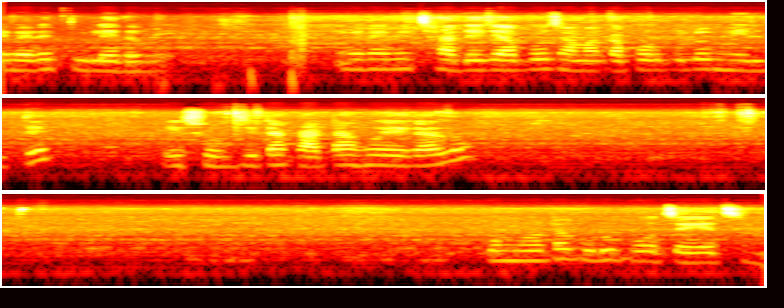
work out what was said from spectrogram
এবারে তুলে দেবো। এবারে আমি ছাদে যাব জামা কাপড়গুলো মিলতে। এই সবজিটা কাটা হয়ে গেল। কুমড়োটা পুরো পচে গেছিল।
